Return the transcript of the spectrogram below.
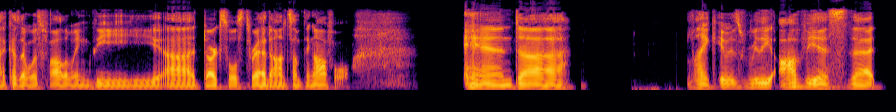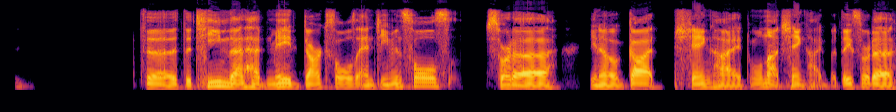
because I was following the uh, Dark Souls thread on Something Awful, and uh, like it was really obvious that the the team that had made Dark Souls and Demon Souls sort of you know got shanghaied. Well not shanghaied but they sort of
